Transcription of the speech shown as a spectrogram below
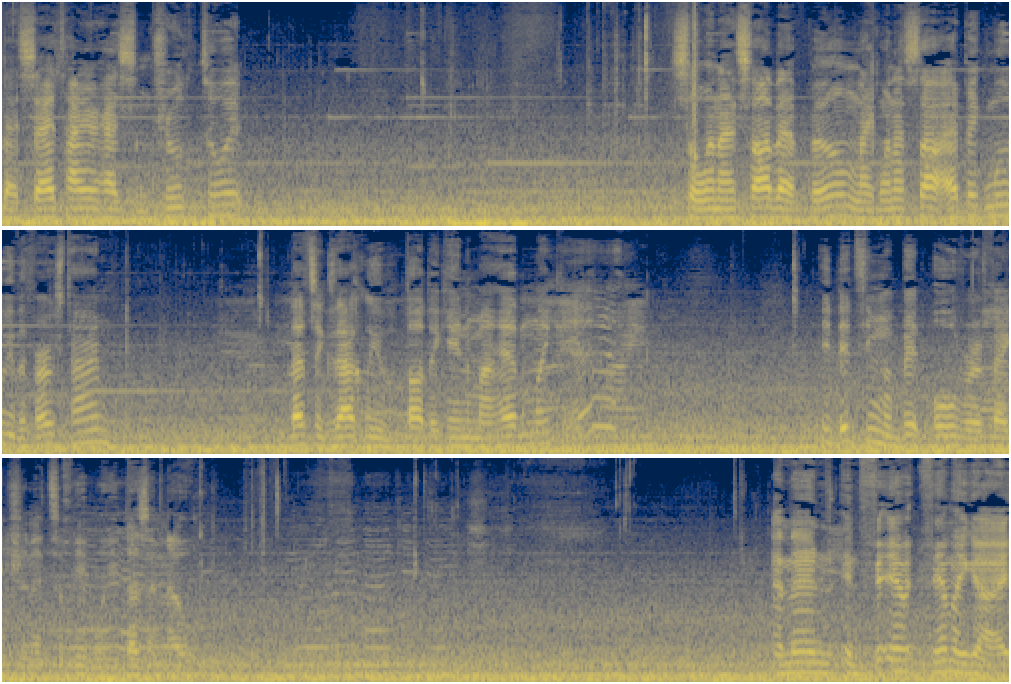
that satire has some truth to it. So when I saw that film, like when I saw Epic Movie the first time, that's exactly the thought that came to my head. I'm like, yeah, he did seem a bit over affectionate to people he doesn't know. And then in Fam- Family Guy,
